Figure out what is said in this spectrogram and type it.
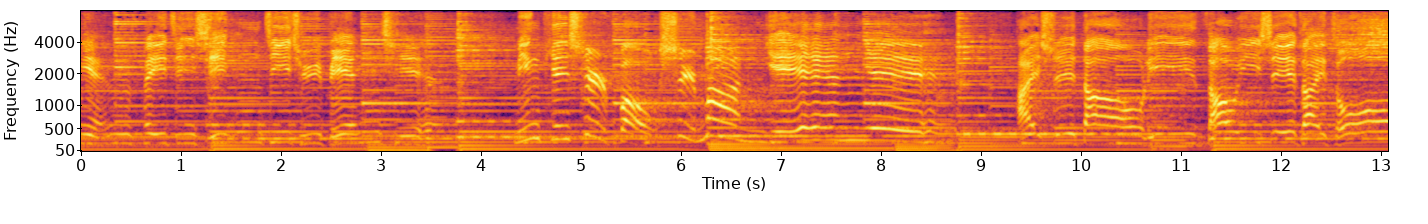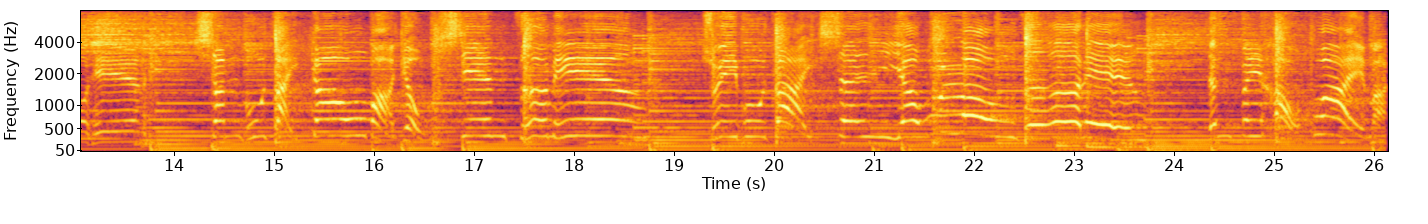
年费尽心机去变迁。明天是否是蔓延？道理早已写在昨天？山不在高嘛，有仙则名；水不在深，有龙则灵。人非好坏嘛，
